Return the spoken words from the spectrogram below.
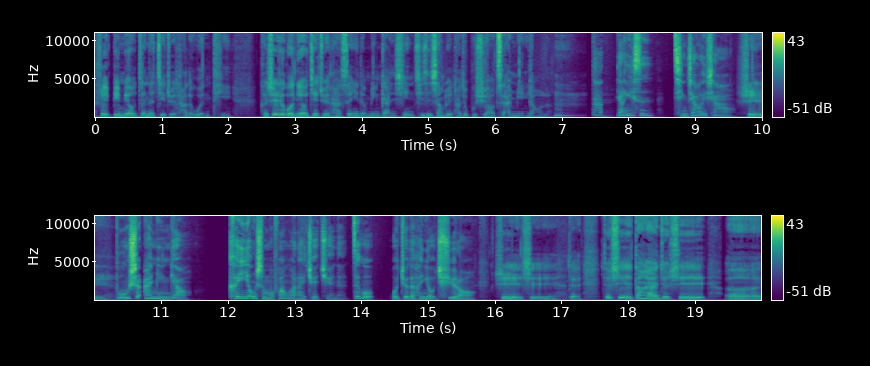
所以并没有真的解决他的问题。可是如果你有解决他声音的敏感性，其实相对他就不需要吃安眠药了。嗯，那杨医师请教一下哦，是不是安眠药可以用什么方法来解决呢？这个我觉得很有趣喽。是是，对，就是当然就是呃，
